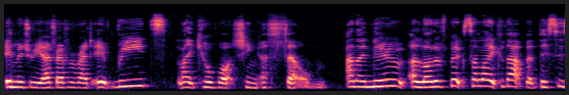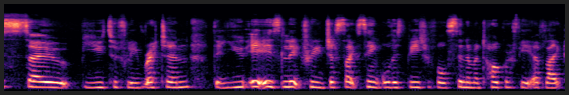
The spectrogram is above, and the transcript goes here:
imagery I've ever read. It reads like you're watching a film. And I know a lot of books are like that, but this is so beautifully written that you it is literally just like seeing all this beautiful cinematography of like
